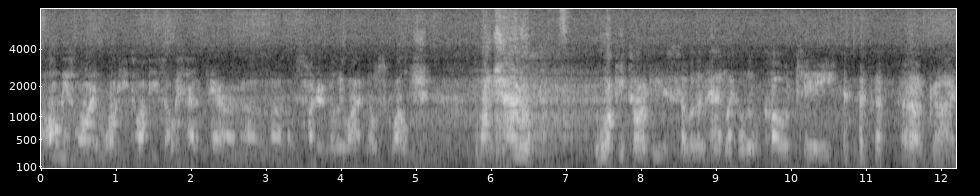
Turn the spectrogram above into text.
always wanted walkie-talkies. I Always had a pair of uh, those 100 milliwatt, no squelch, one channel walkie-talkies. Some of them had like a little code key. oh God.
